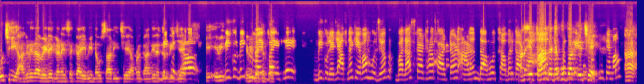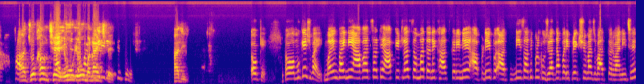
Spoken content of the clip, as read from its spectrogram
ઓછી આંગળીના વેડે ગણાઈ શકાય એવી નવસારી છે આપણે ગાંધીનગરની છે એવી બિલકુલ બિલકુલ એટલે બિલકુલ એટલે આપના કહેવા મુજબ બનાસકાંઠા પાટણ આણંદ દાહોદ અને સાબરકાંઠા એ ત્રણ બેઠક ઉપર એ છે. હા. જોખમ છે એવું એવું મનાય છે. હાજી ઓકે મુકેશભાઈ, મયંકભાઈની આ વાત સાથે આપ કેટલા સંમત અને ખાસ કરીને આપણે આની સાથે પણ ગુજરાતના પરિપ્રેક્ષ્યમાં જ વાત કરવાની છે.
